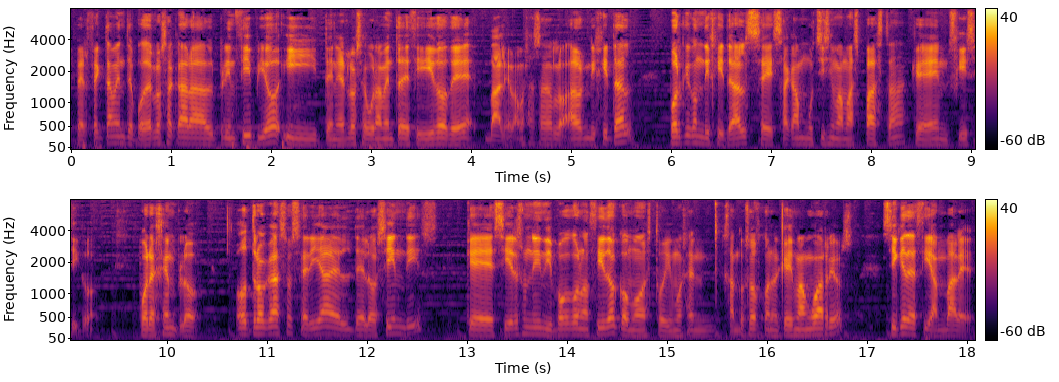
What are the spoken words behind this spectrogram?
perfectamente poderlo sacar al principio y tenerlo seguramente decidido de, vale, vamos a sacarlo en digital, porque con digital se saca muchísima más pasta que en físico. Por ejemplo, otro caso sería el de los indies, que si eres un indie poco conocido, como estuvimos en Handosoft con el Caveman Warriors, sí que decían, vale,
